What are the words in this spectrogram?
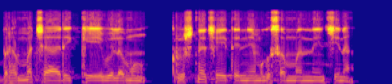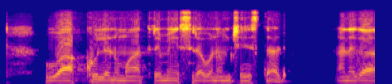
బ్రహ్మచారి కేవలము కృష్ణ చైతన్యముకు సంబంధించిన వాక్కులను మాత్రమే శ్రవణం చేస్తాడు. అనగా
